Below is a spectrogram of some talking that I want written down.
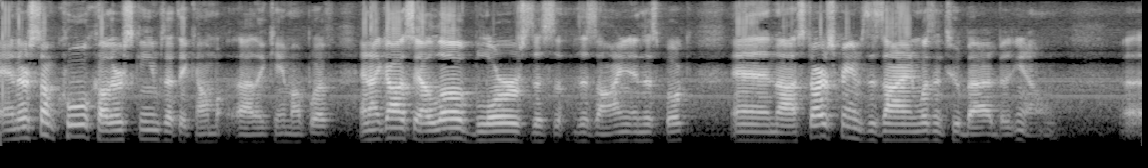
And there's some cool color schemes that they come uh, they came up with. And I gotta say, I love Blur's this design in this book. And uh, Starscream's design wasn't too bad, but you know, uh,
